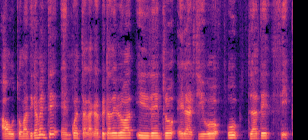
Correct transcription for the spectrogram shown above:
Automáticamente encuentra la carpeta de LOAD y dentro el archivo update zip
